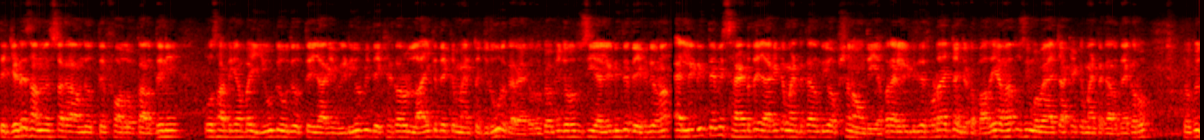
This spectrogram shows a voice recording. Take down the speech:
ਤੇ ਜਿਹੜੇ ਸਾਨੂੰ ਇੰਸਟਾਗ੍ਰam ਦੇ ਉੱਤੇ ਫੋਲੋ ਕਰਦੇ ਨੇ ਉਹ ਸਾਡੀਆਂ ਭਾਈ YouTube ਦੇ ਉੱਤੇ ਜਾ ਕੇ ਵੀਡੀਓ ਵੀ ਦੇਖਿਆ ਕਰੋ ਲਾਈਕ ਤੇ ਕਮੈਂਟ ਜਰੂਰ ਕਰਿਆ ਕਰੋ, ਕਿਉਂਕਿ ਜਦੋਂ ਤੁਸੀਂ LED ਤੇ ਦੇਖਦੇ ਹੋ ਨਾ, LED ਤੇ ਵੀ ਸਾਈਡ ਤੇ ਜਾ ਕੇ ਕਮੈਂਟ ਕਰਨ ਦੀ ਆਪਸ਼ਨ ਆਉਂਦੀ ਹੈ ਪਰ LED ਤੇ ਥੋੜਾ ਜਿਹਾ ਝੰਜਟ ਵੱਧ ਜਾਂਦਾ, ਤੁਸੀਂ ਮੋਬਾਈਲ ਚੱਕ ਕੇ ਕਮੈਂਟ ਕਰਦੇ ਕਰੋ, ਕਿਉਂਕਿ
